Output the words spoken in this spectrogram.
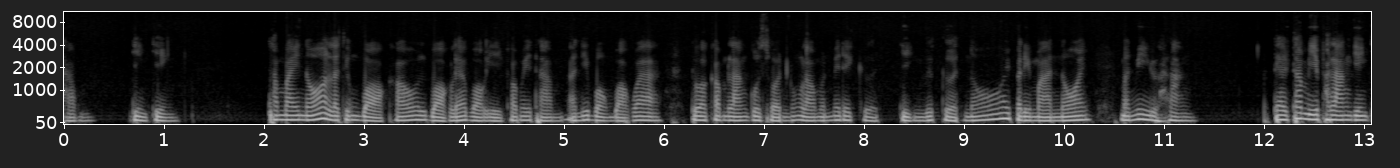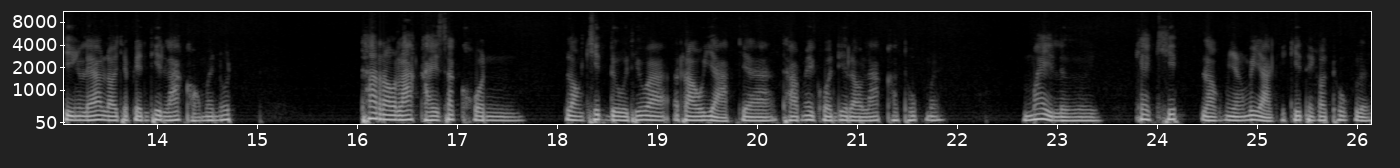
ธรรมจริง ๆทำไมเนาะเราจึงบอกเขาบอกแล้วบอกอีกเขาไม่ทำอันนี้บ่งบอกว่าตัวกำลังกุศลของเรามันไม่ได้เกิดจริงหรือเกิดน้อยปริมาณน้อย มันไม่มีพลัง แต่ถ้ามีพลังจริง ๆ แล้วเราจะเป็นที่รักของมนุษย์ ถ้าเรารักใครสักคนลองคิดดูที่ว่าเราอยากจะทำให้คนที่เรารักเขาทุกข์ไหมไม่เลย แค่คิดเรายังไม่อยากจะคิดให้เขาทุกข์เลย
